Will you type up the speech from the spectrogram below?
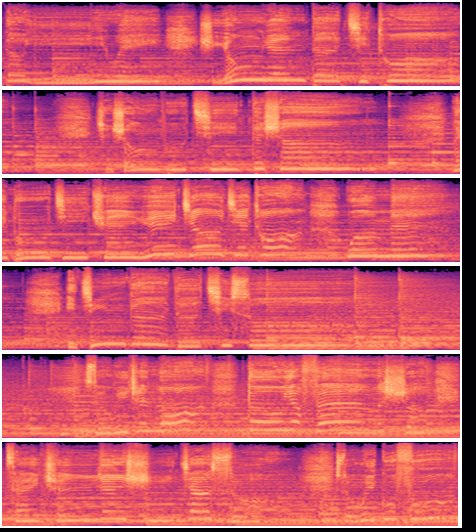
都以为是永远的寄托，承受不起的伤，来不及痊愈就解脱，我们已经各得其所。所谓承诺，都要分了手才承认是枷锁；所谓辜负，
